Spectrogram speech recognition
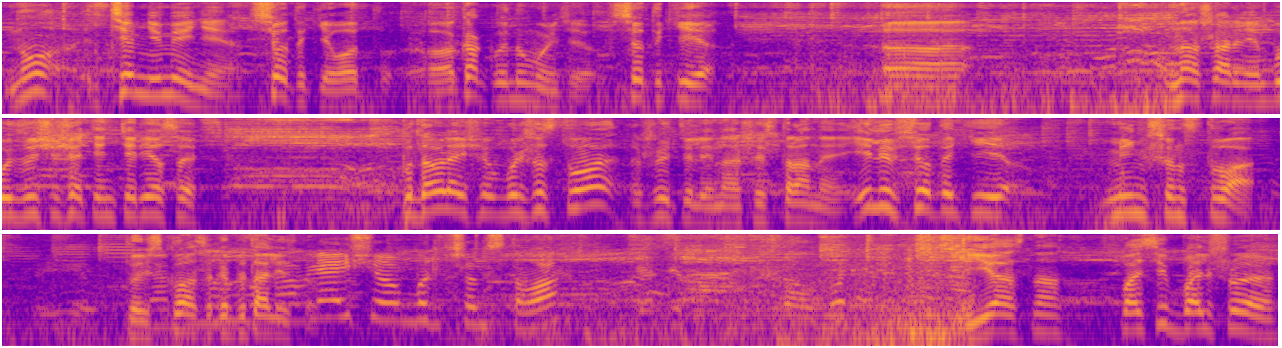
Но, тем не менее, все-таки, вот, э, как вы думаете, все-таки наша армия будет защищать интересы подавляющего большинства жителей нашей страны или все-таки меньшинства, то есть класса капиталистов? Подавляющего большинства. Ясно. Спасибо большое.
